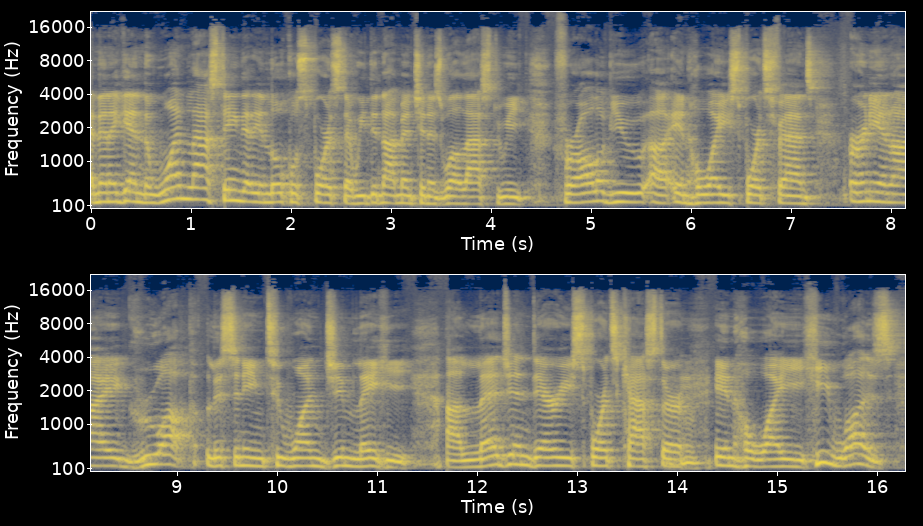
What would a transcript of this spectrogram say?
And then again, the one last thing that in local sports that we did not mention as well last week, for all of you uh, in Hawaii sports fans, Ernie and I grew up listening to one Jim Leahey, a legendary sportscaster in Hawaii. He was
